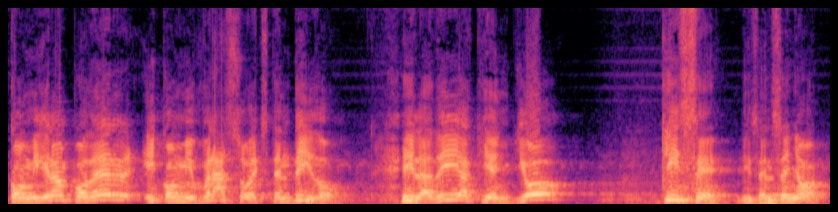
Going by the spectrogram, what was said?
con mi gran poder y con mi brazo extendido, y la di a quien yo quise, dice el Señor.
